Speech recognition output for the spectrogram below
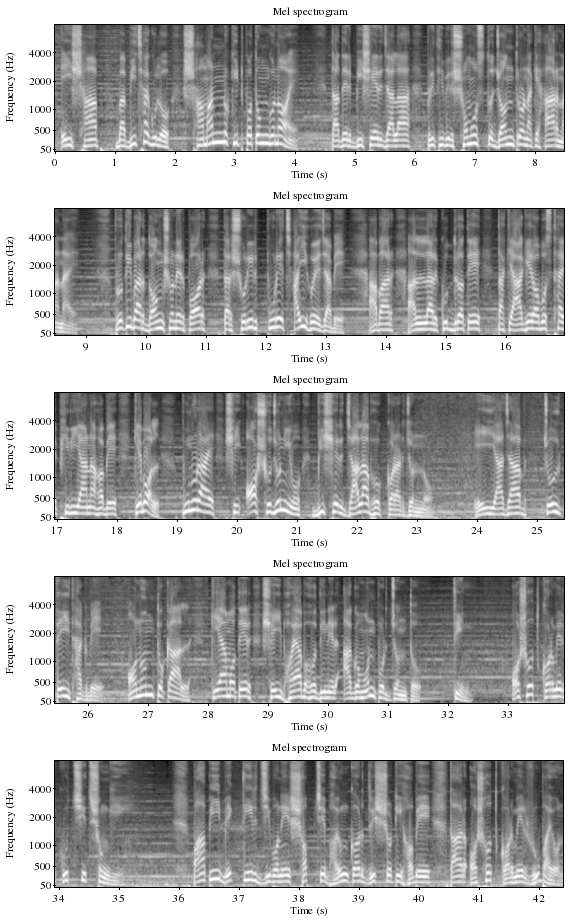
এই সাপ বা বিছাগুলো সামান্য কীটপতঙ্গ নয়, তাদের বিষের জ্বালা পৃথিবীর সমস্ত যন্ত্রণাকে হার মানায়। প্রতিবার দংশনের পর তার শরীর পুড়ে ছাই হয়ে যাবে, আবার আল্লাহর কুদরতে তাকে আগের অবস্থায় ফিরিয়ে আনা হবে কেবল পুনরায় সেই অশোচনীয় বিষের জ্বালা ভোগ করার জন্য। এই আজাব চলতেই থাকবে। অনন্তকাল কেয়ামতের সেই ভয়াবহ দিনের আগমন পর্যন্ত। তিন, অসৎ কর্মের কুৎসিত সঙ্গী। পাপী ব্যক্তির জীবনে সবচেয়ে ভয়ঙ্কর দৃশ্যটি হবে তার অসৎ কর্মের রূপায়ণ।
